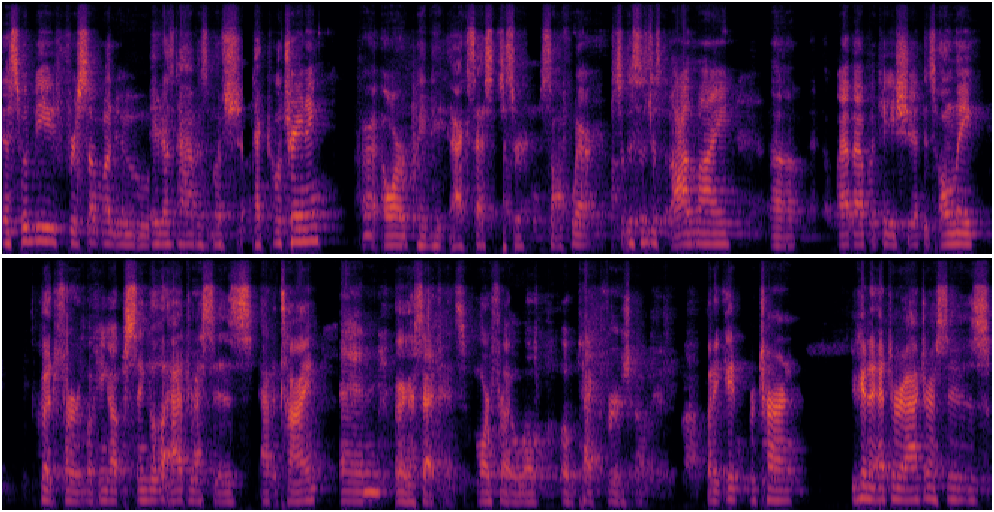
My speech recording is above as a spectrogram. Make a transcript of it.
This would be for someone who doesn't have as much technical training uh, or maybe access to certain software. So this is just an online uh, web application. It's only good for looking up single addresses at a time. And like I said, it's more for a low, low tech version of it. Uh, but it can return, you can enter addresses,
